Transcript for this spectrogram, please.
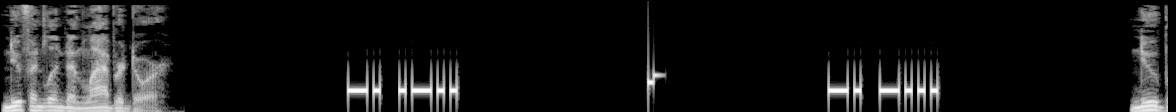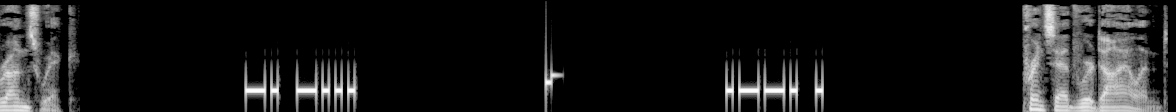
Newfoundland and Labrador. New Brunswick. Prince Edward Island.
